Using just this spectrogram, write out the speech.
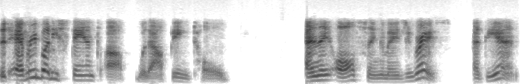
that everybody stands up without being told, and they all sing Amazing Grace at the end,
